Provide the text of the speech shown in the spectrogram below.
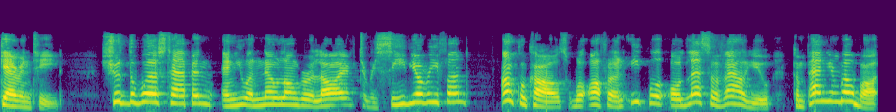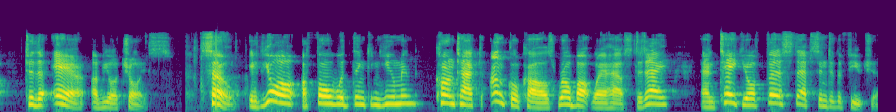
guaranteed. Should the worst happen and you are no longer alive to receive your refund, Uncle Carl's will offer an equal or lesser value companion robot to the heir of your choice. So, if you're a forward thinking human, contact Uncle Carl's Robot Warehouse today and take your first steps into the future.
